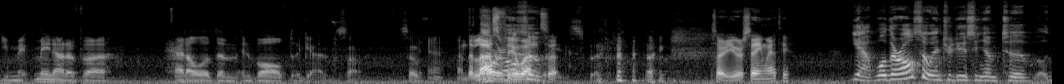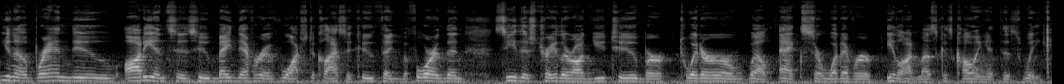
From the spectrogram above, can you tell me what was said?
you may, may not have uh, had all of them involved again. So, so Yeah, and the last few also- ones. Uh, but- sorry, you were saying, Matthew? Yeah, well, they're also introducing them to you know brand new audiences who may never have watched a classic Who thing before, and then see this trailer on YouTube or Twitter or well X or whatever Elon Musk is calling it this week.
